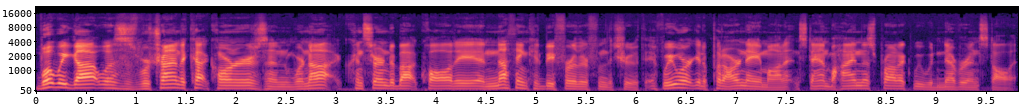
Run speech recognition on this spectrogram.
What we got was we're trying to cut corners and we're not concerned about quality and nothing could be further from the truth. If we weren't gonna put our name on it and stand behind this product, we would never install it.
